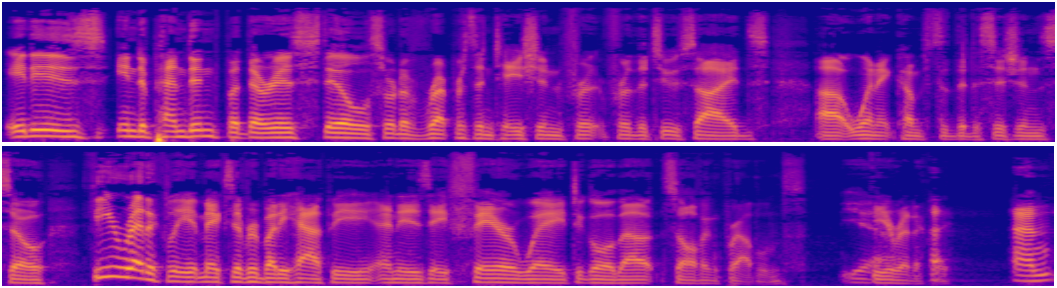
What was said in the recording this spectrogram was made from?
it is independent, but there is still sort of representation for, for the two sides uh, when it comes to the decisions. So theoretically, it makes everybody happy and is a fair way to go about solving problems. Yeah. Theoretically. And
